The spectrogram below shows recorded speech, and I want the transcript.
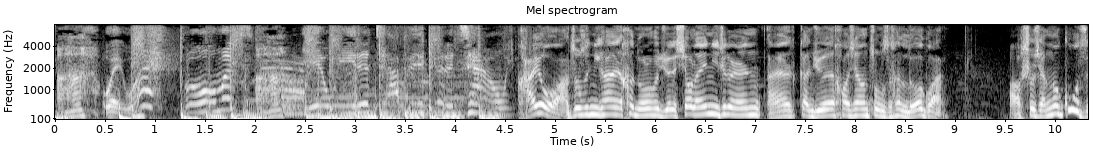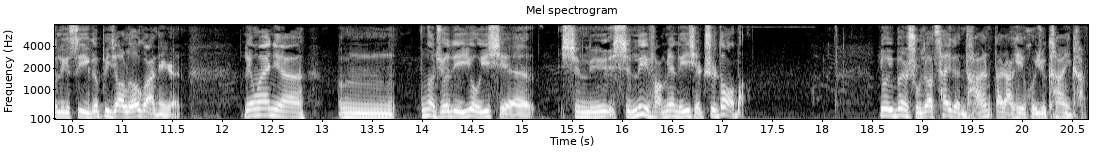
Uh? Uh. 还有啊，就是你看，很多人会觉得小雷你这个人，哎，感觉好像总是很乐观，啊，首先我骨子里是一个比较乐观的人，另外呢，嗯，我觉得有一些心理心理方面的一些指导吧。有一本书叫《菜根谭》，大家可以回去看一看。《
